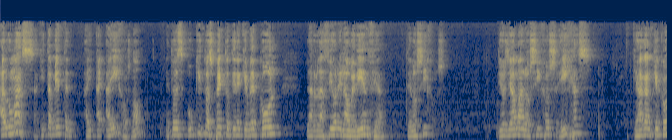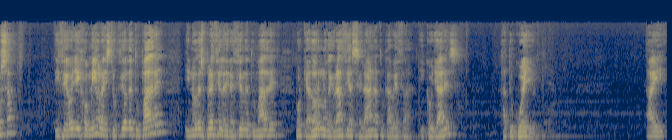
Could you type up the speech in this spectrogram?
algo más. Aquí también hay, hay hijos, ¿no? Entonces, un quinto aspecto tiene que ver con la relación y la obediencia de los hijos. Dios llama a los hijos e hijas que hagan qué cosa. Dice, oye hijo mío, la instrucción de tu padre y no desprecie la dirección de tu madre, porque adorno de gracia serán a tu cabeza y collares a tu cuello. Hay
